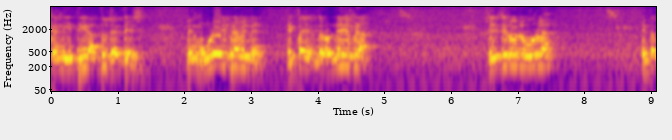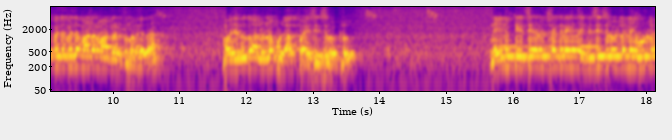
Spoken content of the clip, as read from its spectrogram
కానీ ఈ దీడద్దు జగదీష్ నేను మూడే చెప్పినా మీకు నేను. ఎక్కువ ఇంకా రెండే చెప్పినా. సీసీ రోడ్లు ఊర్లో? ఇంత పెద్ద పెద్ద మాటలు మాట్లాడుతున్నారు కదా. మరి ఎందుకు వాళ్ళు ఉన్నప్పుడు కాకపోయి సీసీ రోడ్లు? నేను కేసీఆర్ వచ్చినాకనే కదా ఎన్ని సీసీ రోడ్లు ఉన్నాయి ఊర్లో?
